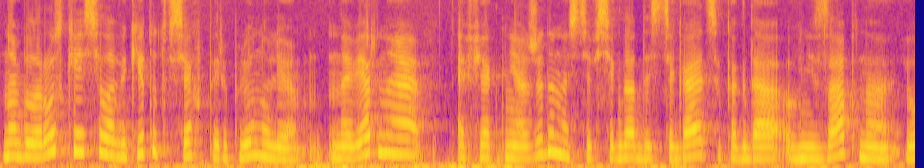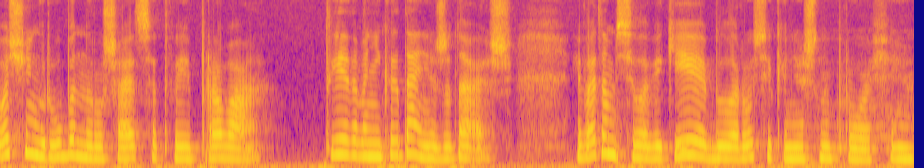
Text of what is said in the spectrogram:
Но белорусские силовики тут всех переплюнули. Наверное, эффект неожиданности всегда достигается, когда внезапно и очень грубо нарушаются твои права. Ты этого никогда не ожидаешь. И в этом силовики Беларуси, конечно, профи.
